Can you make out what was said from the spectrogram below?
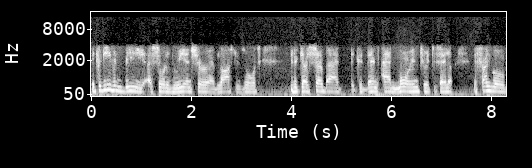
it could even be a sort of reinsurer of last resort. If it goes so bad, it could then add more into it to say, look, the fund will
